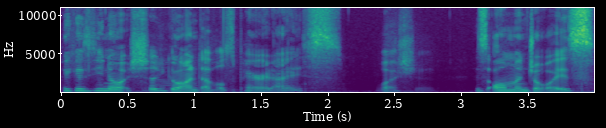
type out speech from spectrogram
because you know it should go on Devil's Paradise. what should? Is almond joys.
